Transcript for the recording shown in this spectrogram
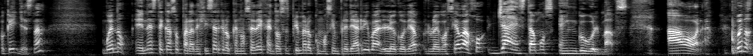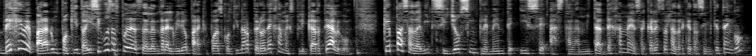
ok, ya está. Bueno, en este caso para deslizar creo que no se deja, entonces primero como siempre de arriba, luego, de, luego hacia abajo, ya estamos en Google Maps. Ahora, bueno, déjeme parar un poquito ahí, si gustas puedes adelantar el video para que puedas continuar, pero déjame explicarte algo. ¿Qué pasa David si yo simplemente hice hasta la mitad? Déjame sacar, esto es la tarjeta SIM que tengo.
